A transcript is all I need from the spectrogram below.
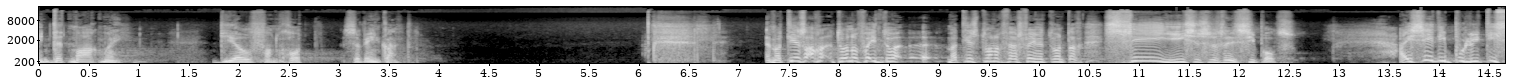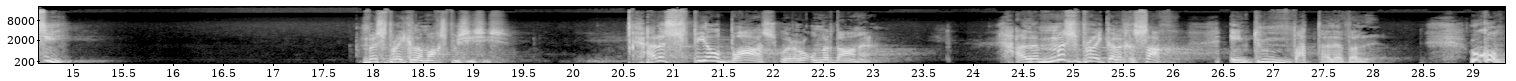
En dit maak my deel van God se wenkant. In Matteus 20:25 uh, Matteus 20 vers 25 sê Jesus vir sy disippels. Hy sê die politici misbruik hulle magsposisies. Hulle speel baas oor hulle onderdane. Hulle misbruik hulle gesag en doen wat hulle wil. Hoekom?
